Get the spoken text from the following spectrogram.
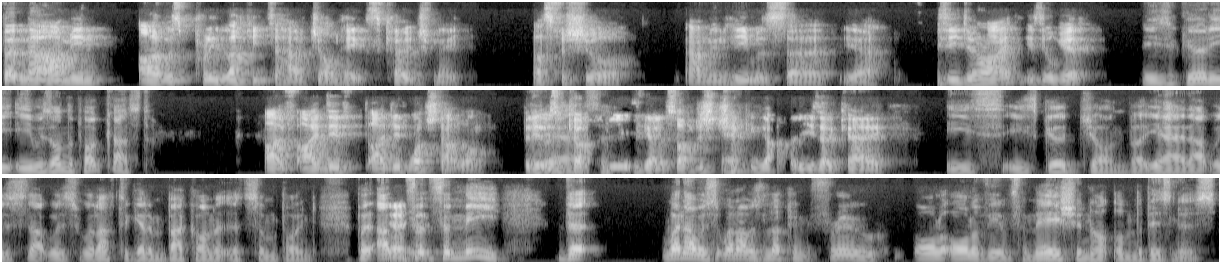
but no, I mean, I was pretty lucky to have John Hicks coach me. That's for sure. I mean, he was, uh, yeah. Is he doing all right? Is he all good? He's good. He, he was on the podcast. I've I did I did watch that one, but it was yeah, a couple so, of years ago, so I'm just checking up that he's okay. He's he's good, John. But yeah, that was that was. We'll have to get him back on it at some point. But uh, yeah, for, yeah. for me, that when I was when I was looking through all all of the information on, on the business,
